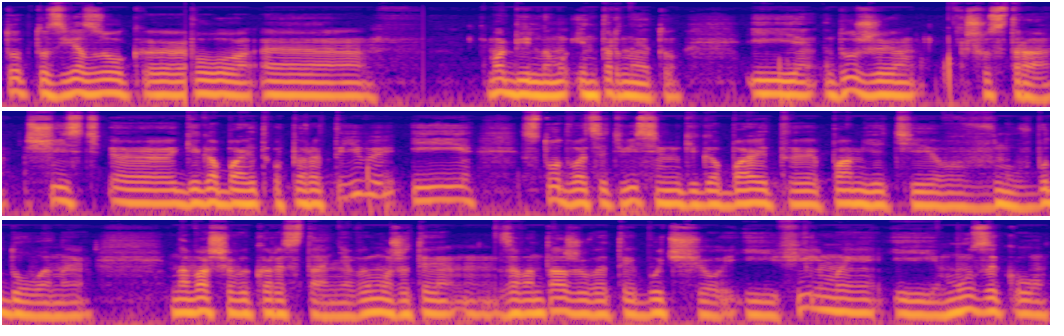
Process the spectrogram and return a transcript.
тобто зв'язок е, по е, мобільному інтернету. І дуже шустра. 6 е, ГБ оперативи і 128 ГБ пам'яті ну, вбудованої на ваше використання. Ви можете завантажувати будь-що і фільми, і музику,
